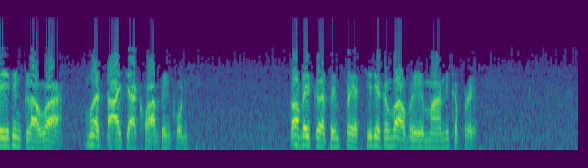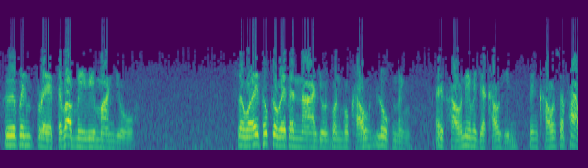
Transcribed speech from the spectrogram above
ลีที่กล่าวว่าเมื่อตายจากความเป็นคน ก็ไปเกิดเป็นเปรตที่เรียกกันว่าเวมานิกเปรต คือเป็นเปรตแต่ว่ามีวิมานอยู่สวยทุกขเวทนาอยู่บนภูเขาลูกหนึ่ง ไอ้เขานี่ไม่ใช่เขาหิน เป็นเขาสภาพ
